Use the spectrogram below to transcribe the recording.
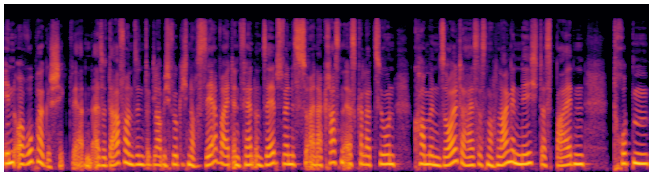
in Europa geschickt werden. Also davon sind wir, glaube ich, wirklich noch sehr weit entfernt. Und selbst wenn es zu einer krassen Eskalation kommen sollte, heißt das noch lange nicht, dass beiden Truppen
